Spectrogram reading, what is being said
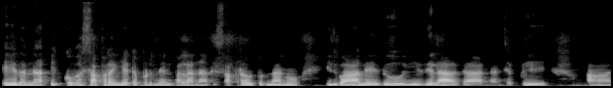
ఏదన్నా ఎక్కువ సఫర్ అయ్యేటప్పుడు నేను పలానాది సఫర్ అవుతున్నాను. ఇది బాగాలేదు ఇది ఇలాగా అని చెప్పి ఆహ్,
